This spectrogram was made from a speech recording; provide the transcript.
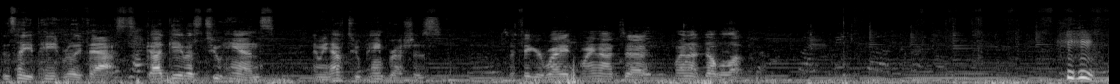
This is how you paint really fast. God gave us two hands, and we have two paintbrushes. So I figure, why why not uh, why not double up?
